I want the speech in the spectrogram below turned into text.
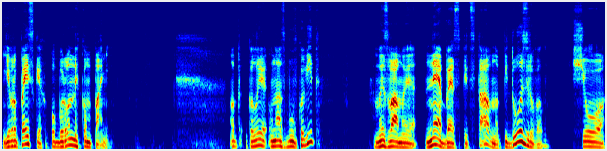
європейських оборонних компаній. От коли у нас був ковід, ми з вами не безпідставно підозрювали, що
